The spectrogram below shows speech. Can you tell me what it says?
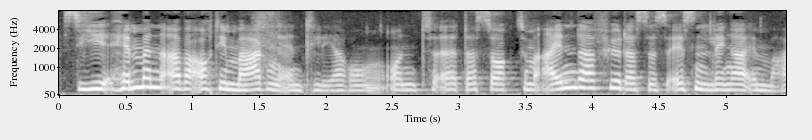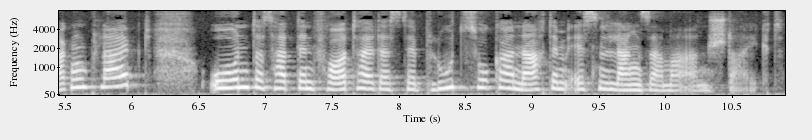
Sie hemmen aber auch die Magenentleerung. Und äh, das sorgt zum einen dafür, dass das Essen länger im Magen bleibt. Das hat den Vorteil, dass der Blutzucker nach dem Essen langsamer ansteigt.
